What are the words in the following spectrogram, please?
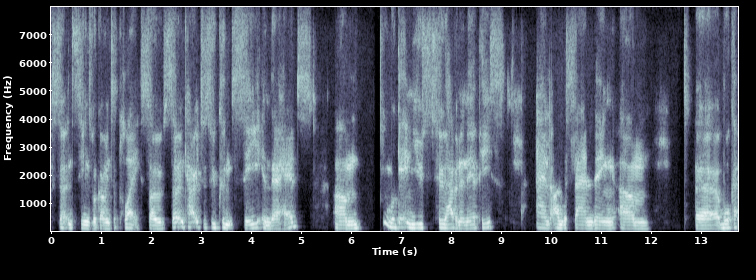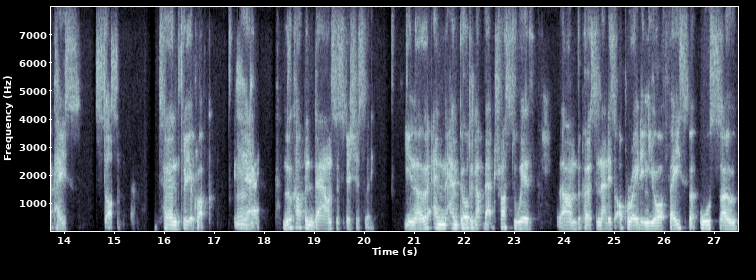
certain scenes were going to play. So certain characters who couldn't see in their heads um, were getting used to having an earpiece and understanding um, uh, walk at pace, stop, turn three o'clock, yeah, look up and down suspiciously, you know, and and building up that trust with um, the person that is operating your face, but also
